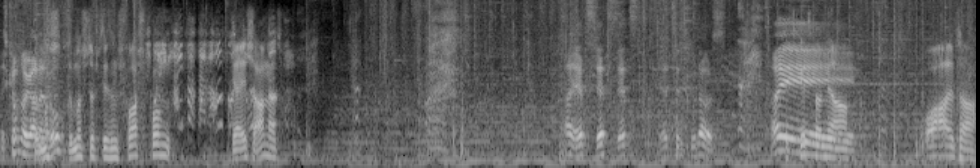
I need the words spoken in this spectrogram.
Ich komm doch gar Du nicht hoch. musst, du musst auf diesen Vorsprung. Ja, ich auch nicht. Ah, jetzt, jetzt, jetzt. Jetzt sieht's gut aus. geht's bei mir auch. Hey! Boah, Alter.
